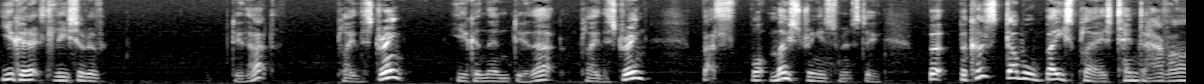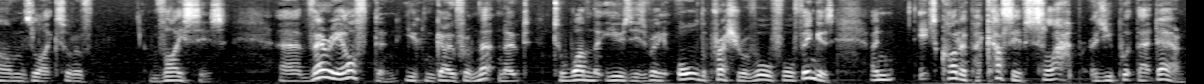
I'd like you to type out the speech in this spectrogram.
you can actually sort of do that, play the string, you can then do that, play the string. That's what most string instruments do. But because double bass players tend to have arms like sort of vices, uh, very often you can go from that note to one that uses really all the pressure of all four fingers. And it's quite a percussive slap as you put that down.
